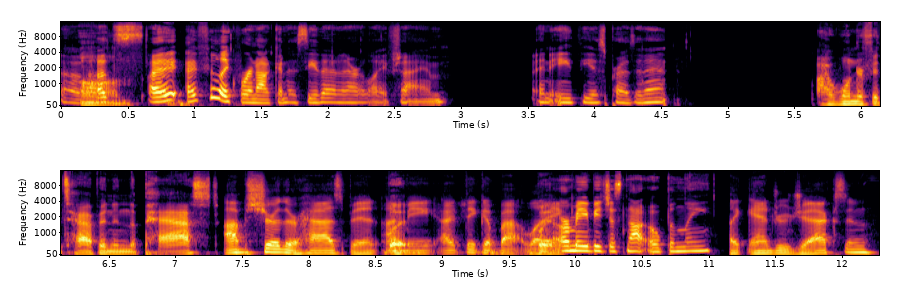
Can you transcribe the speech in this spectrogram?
oh, um, that's, I, I feel like we're not going to see that in our lifetime. An atheist president. I wonder if it's happened in the past. I'm sure there has been. I But- mean, I think about like or maybe just not openly. like Andrew Jackson.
